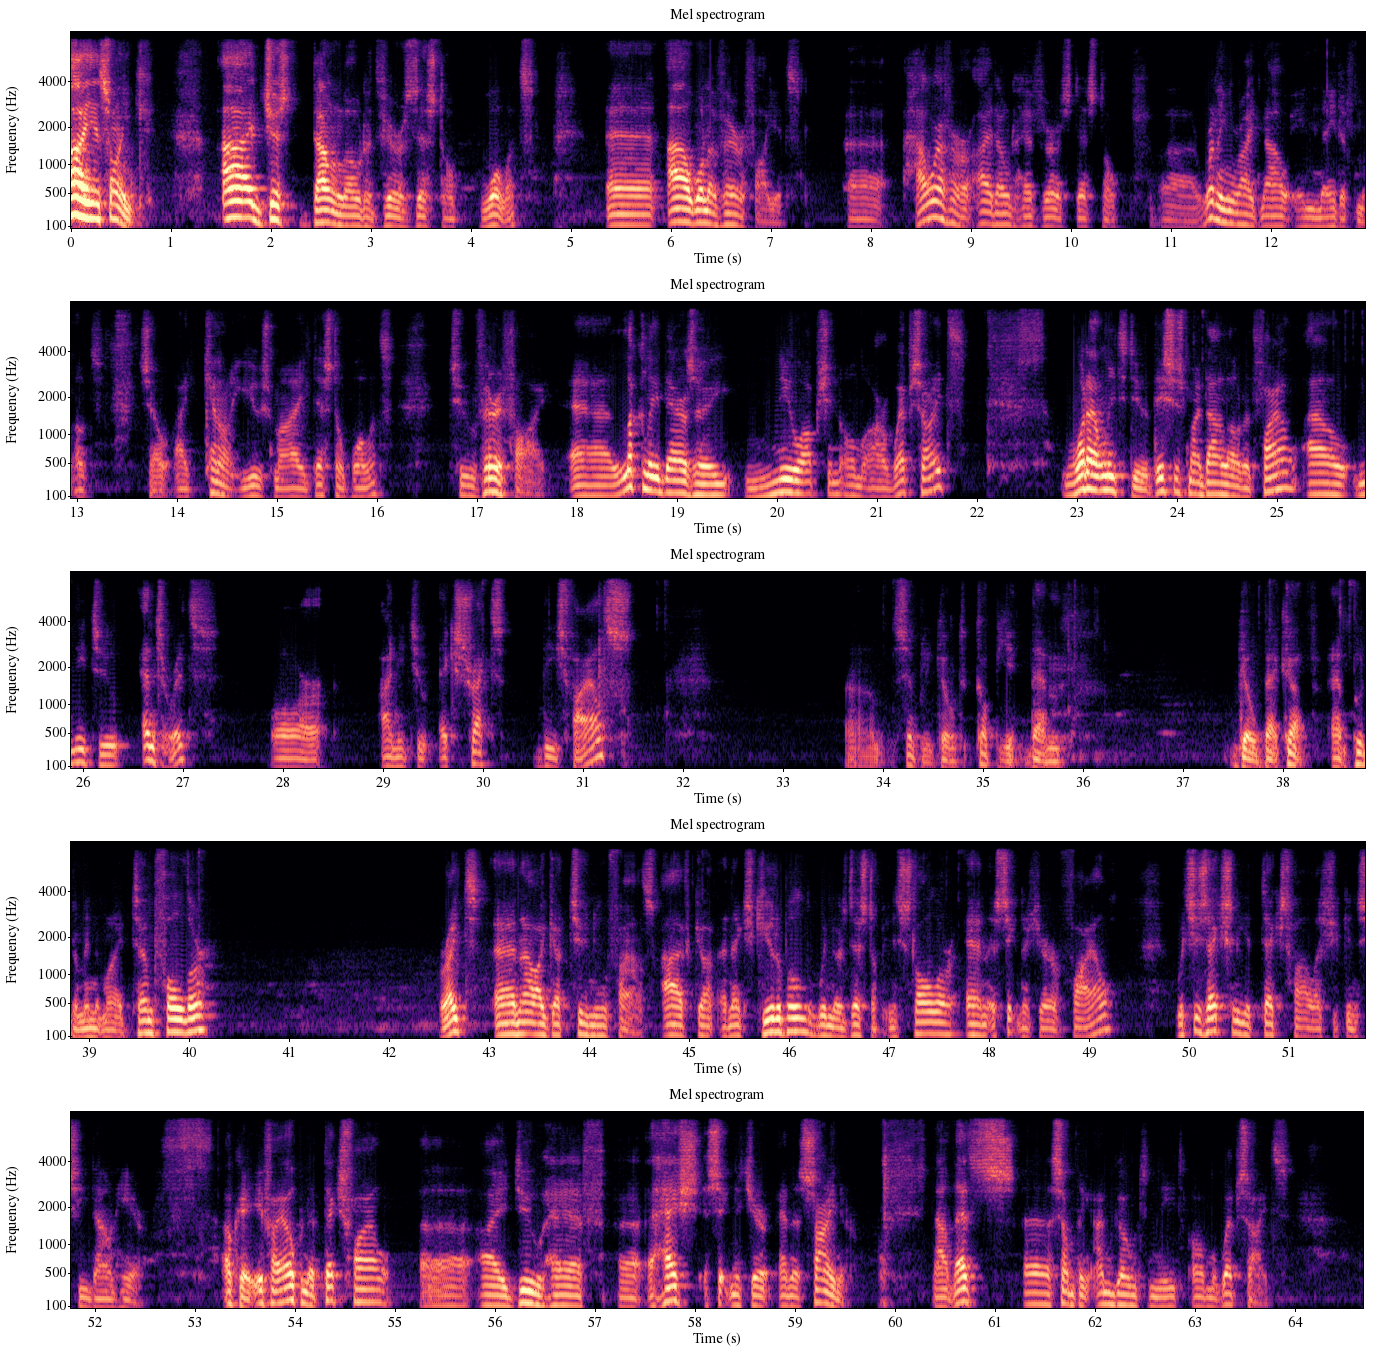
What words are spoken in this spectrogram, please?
Hi, it's Oink. I just downloaded Verus Desktop Wallet and I want to verify it. Uh, however, I don't have Verus Desktop uh, running right now in native mode, so I cannot use my desktop wallet to verify. Uh, luckily, there's a new option on our website. What I'll need to do, this is my downloaded file. I'll need to enter it or I need to extract these files. Um, simply going to copy them, go back up and put them into my temp folder. Right, and now I got two new files. I've got an executable, Windows Desktop installer, and a signature file, which is actually a text file as you can see down here. Okay, if I open a text file, uh, I do have uh, a hash, a signature, and a signer. Now that's uh, something I'm going to need on the website.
